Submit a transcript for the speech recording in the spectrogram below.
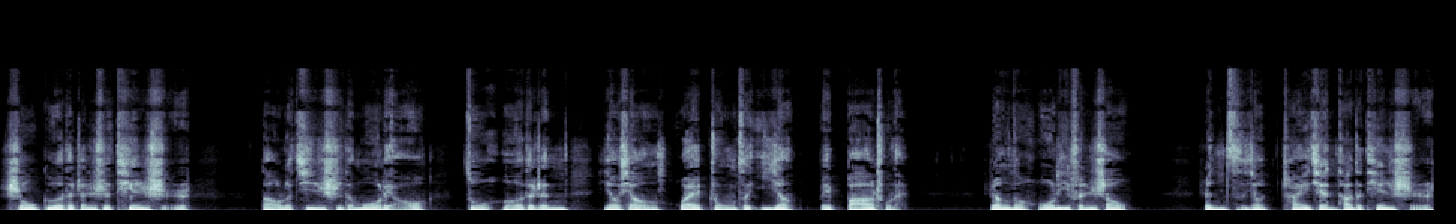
收割的人是天使。到了今世的末了，作恶的人要像坏种子一样被拔出来，扔到火里焚烧。人子要差遣他的天使，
